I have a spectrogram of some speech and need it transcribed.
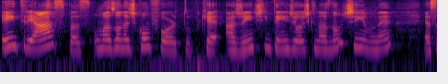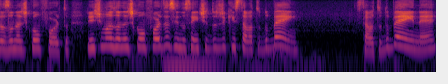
entre aspas, uma zona de conforto. Porque a gente entende hoje que nós não tínhamos, né? Essa zona de conforto. A gente tinha uma zona de conforto, assim, no sentido de que estava tudo bem. Estava tudo bem, né?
